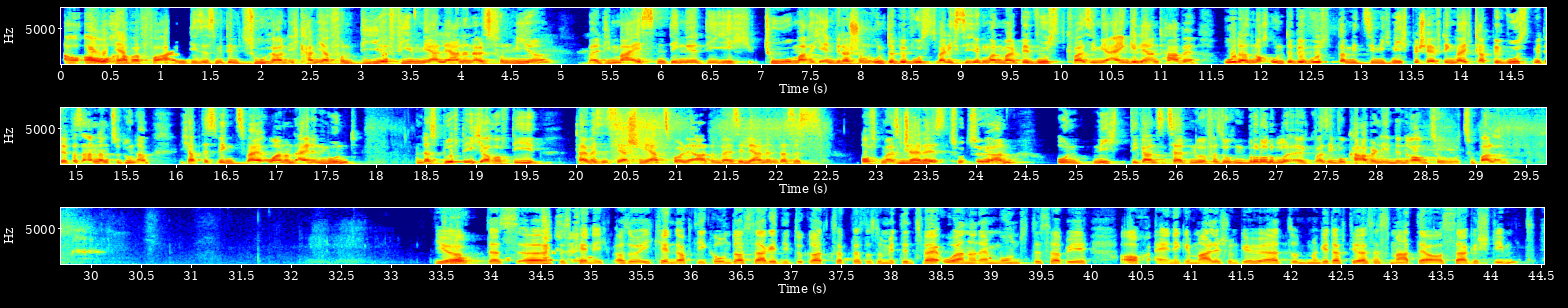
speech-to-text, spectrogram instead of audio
Auch, ja. aber vor allem dieses mit dem Zuhören. Ich kann ja von dir viel mehr lernen als von mir weil die meisten Dinge, die ich tue, mache ich entweder schon unterbewusst, weil ich sie irgendwann mal bewusst quasi mir eingelernt habe oder noch unterbewusst, damit sie mich nicht beschäftigen, weil ich gerade bewusst mit etwas anderem zu tun habe. Ich habe deswegen zwei Ohren und einen Mund und das durfte ich auch auf die teilweise sehr schmerzvolle Art und Weise lernen, dass es oftmals mhm. gescheiter ist, zuzuhören und nicht die ganze Zeit nur versuchen, äh, quasi Vokabeln in den Raum zu, zu ballern. Ja, so. das, äh, das kenne ich. Also ich kenne auch die Grundaussage, die du gerade gesagt hast, also mit den zwei Ohren und einem Mund, das habe ich auch einige Male schon gehört und man gedacht, ja, ist eine smarte Aussage, stimmt.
